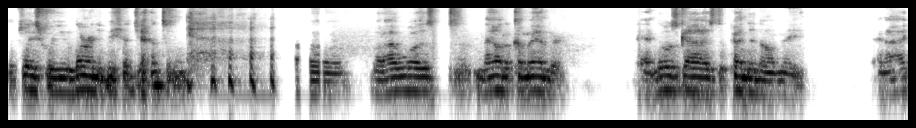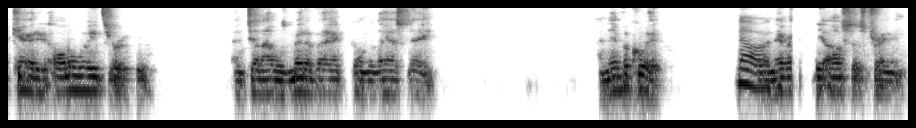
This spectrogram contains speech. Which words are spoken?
the place where you learn to be a gentleman. uh, but I was now the commander, and those guys depended on me. And I carried it all the way through until I was medevac on the last day. I never quit. No. I never had the officers training.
